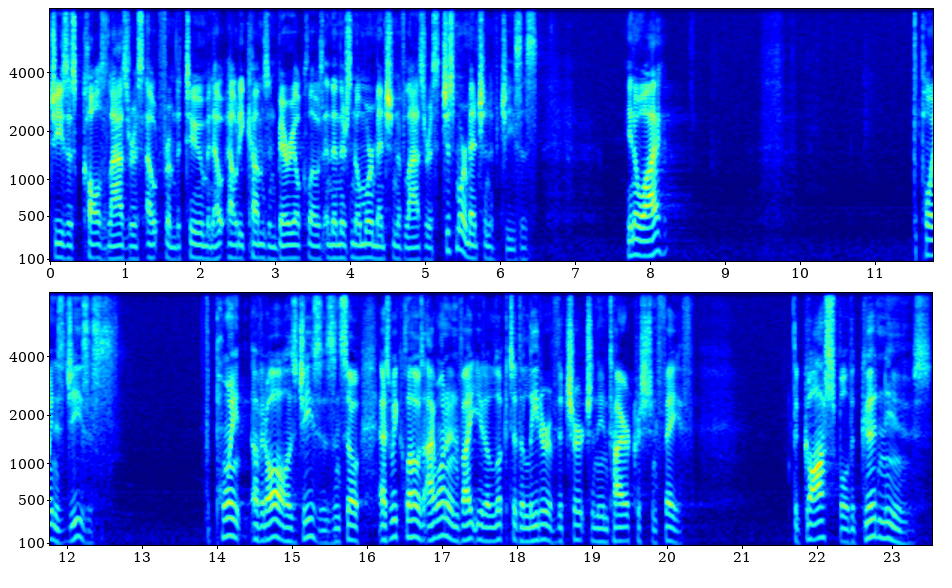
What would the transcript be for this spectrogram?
Jesus calls Lazarus out from the tomb and out, out he comes in burial clothes, and then there's no more mention of Lazarus, just more mention of Jesus. You know why? The point is Jesus. The point of it all is Jesus. And so, as we close, I want to invite you to look to the leader of the church and the entire Christian faith. The gospel, the good news,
